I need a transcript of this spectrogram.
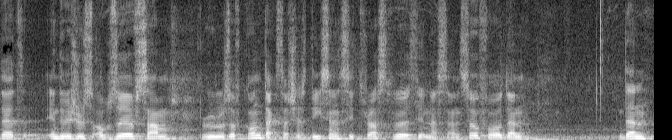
that individuals observe some rules of conduct, such as decency, trustworthiness, and so forth, then, then,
